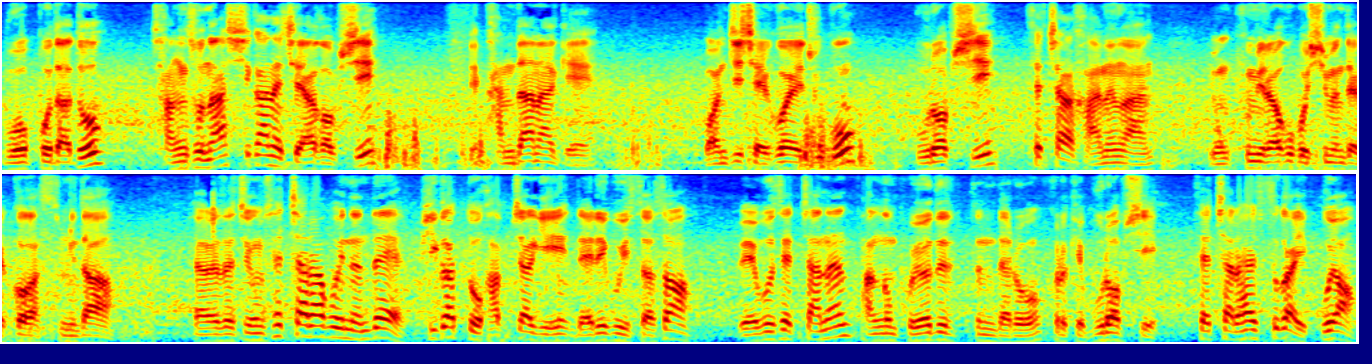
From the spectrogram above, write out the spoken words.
무엇보다도 장소나 시간의 제약 없이 간단하게 먼지 제거해주고 물 없이 세차가 가능한 용품이라고 보시면 될 것 같습니다. 자 그래서 지금 세차를 하고 있는데 비가 또 갑자기 내리고 있어서 외부 세차는 방금 보여드렸던 대로 그렇게 물 없이 세차를 할 수가 있고요.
